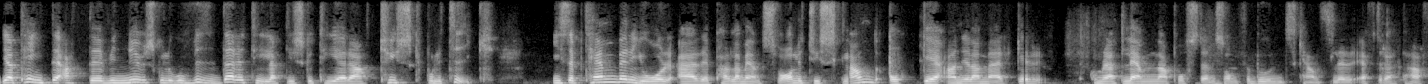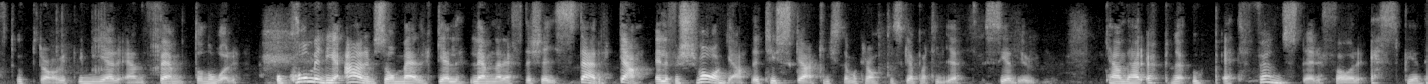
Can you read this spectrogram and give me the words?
Jag tänkte att eh, vi nu skulle gå vidare till att diskutera tysk politik. I september i år är det parlamentsval i Tyskland och eh, Angela Merkel kommer att lämna posten som förbundskansler efter att ha haft uppdraget i mer än 15 år. Och kommer det arv som Merkel lämnar efter sig stärka eller försvaga det tyska kristdemokratiska partiet CDU? Kan det här öppna upp ett fönster för SPD,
